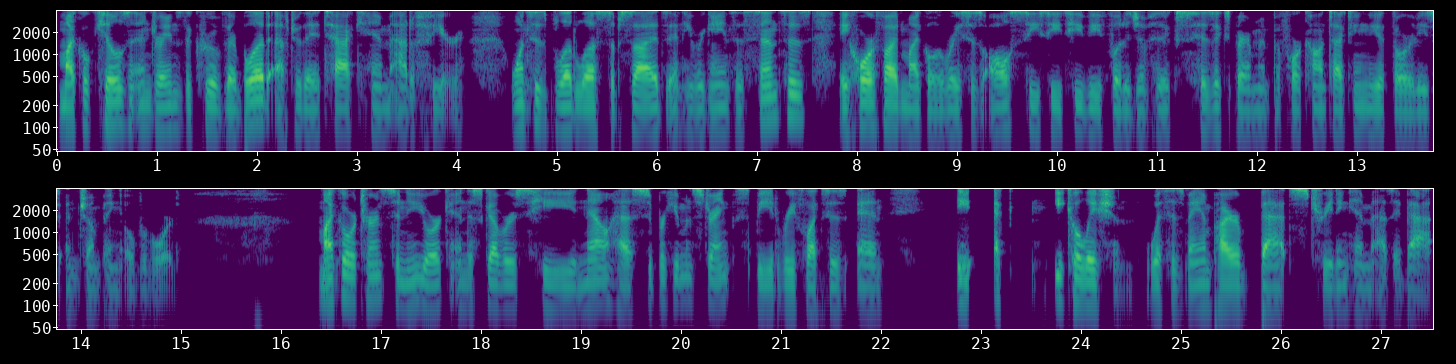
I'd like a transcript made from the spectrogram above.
Michael kills and drains the crew of their blood after they attack him out of fear. Once his bloodlust subsides and he regains his senses, a horrified Michael erases all CCTV footage of his, his experiment before contacting the authorities and jumping overboard. Michael returns to New York and discovers he now has superhuman strength, speed, reflexes, and e- with his vampire bats treating him as a bat.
